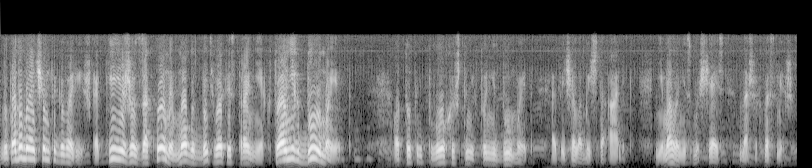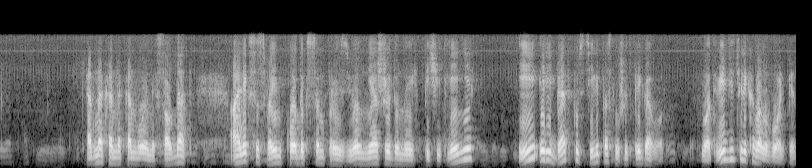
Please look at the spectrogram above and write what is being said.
«Ну подумай, о чем ты говоришь. Какие же законы могут быть в этой стране? Кто о них думает?» «Вот тут и плохо, что никто не думает», — отвечал обычно Алик, немало не смущаясь наших насмешек. Однако на конвойных солдат Алекс со своим кодексом произвел неожиданное впечатление, и ребят пустили послушать приговор. Вот видите ли, Ковал Вольпин,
